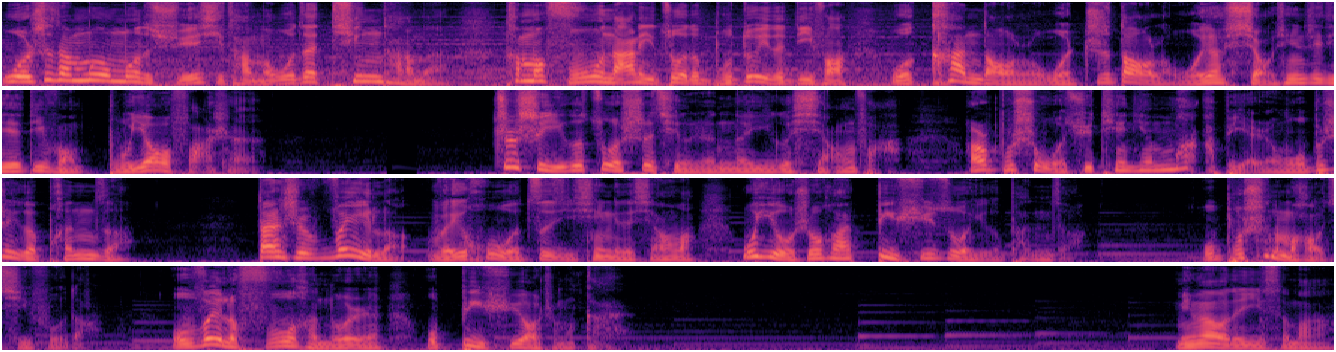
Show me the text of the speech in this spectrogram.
我是在默默的学习他们，我在听他们，他们服务哪里做的不对的地方，我看到了，我知道了，我要小心这些地方不要发生。这是一个做事情人的一个想法，而不是我去天天骂别人。我不是一个喷子，但是为了维护我自己心里的想法，我有时候还必须做一个喷子。我不是那么好欺负的。我为了服务很多人，我必须要这么干。明白我的意思吗？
